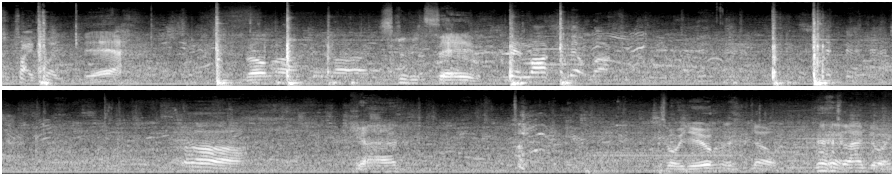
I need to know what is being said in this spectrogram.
and tight for you. Yeah. Bro, uh, uh, It's gonna be insane. pin lock, belt lock. Oh, God. Is what we do? No, that's what I'm doing.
